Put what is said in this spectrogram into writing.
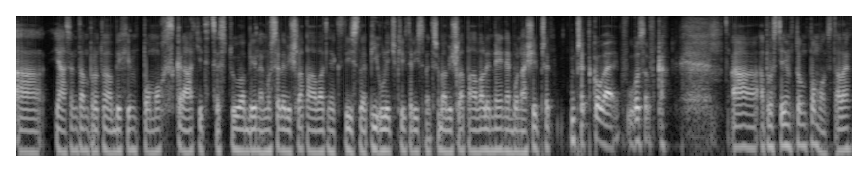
a já jsem tam proto, abych jim pomohl zkrátit cestu, aby nemuseli vyšlapávat některé slepé uličky, které jsme třeba vyšlapávali my nebo naši před, předkové v úvozovkách. A, a prostě jim v tom pomoct, ale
